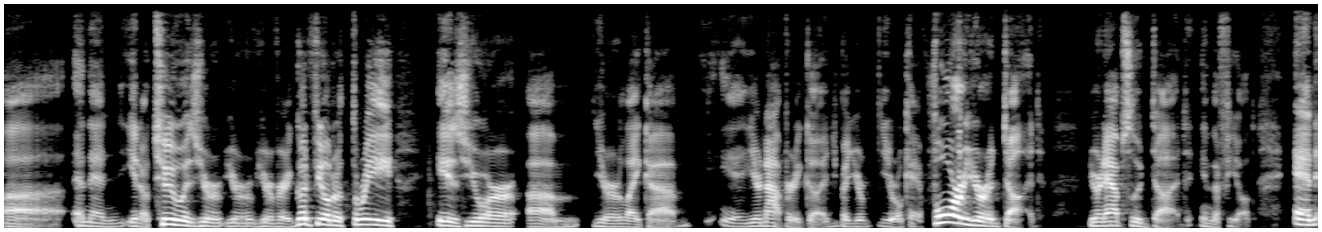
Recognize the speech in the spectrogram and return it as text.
uh, and then you know two is you're you're you're a very good fielder. Three is your um you're like uh you're not very good, but you're you're okay. Four, you're a dud. You're an absolute dud in the field. And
